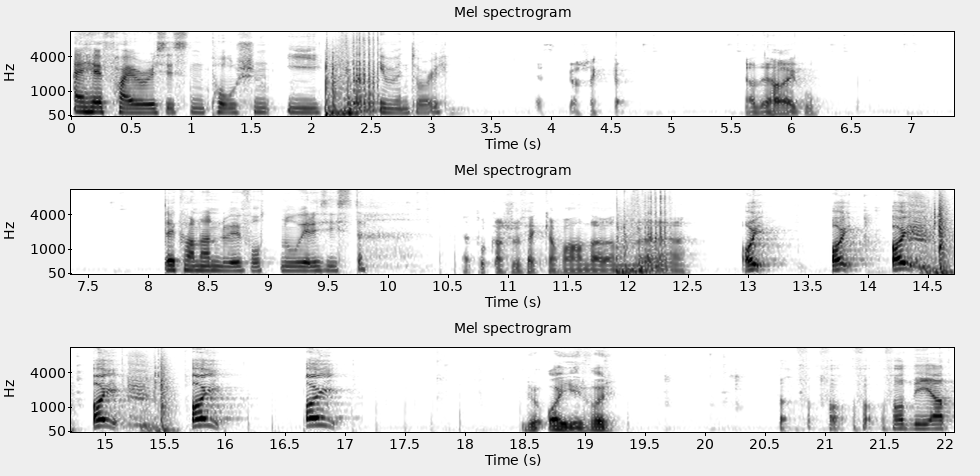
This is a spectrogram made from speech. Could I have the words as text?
Jeg har fire resistant potion i inventory. Jeg skal sjekke. Ja, det har jeg òg. Det kan hende vi har fått noe i det siste. Jeg tror kanskje du fikk den fra han der en uh... Oi! Oi! Oi! Oi! Oi! Oi! Du oier for. For, for, for, for, fordi at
